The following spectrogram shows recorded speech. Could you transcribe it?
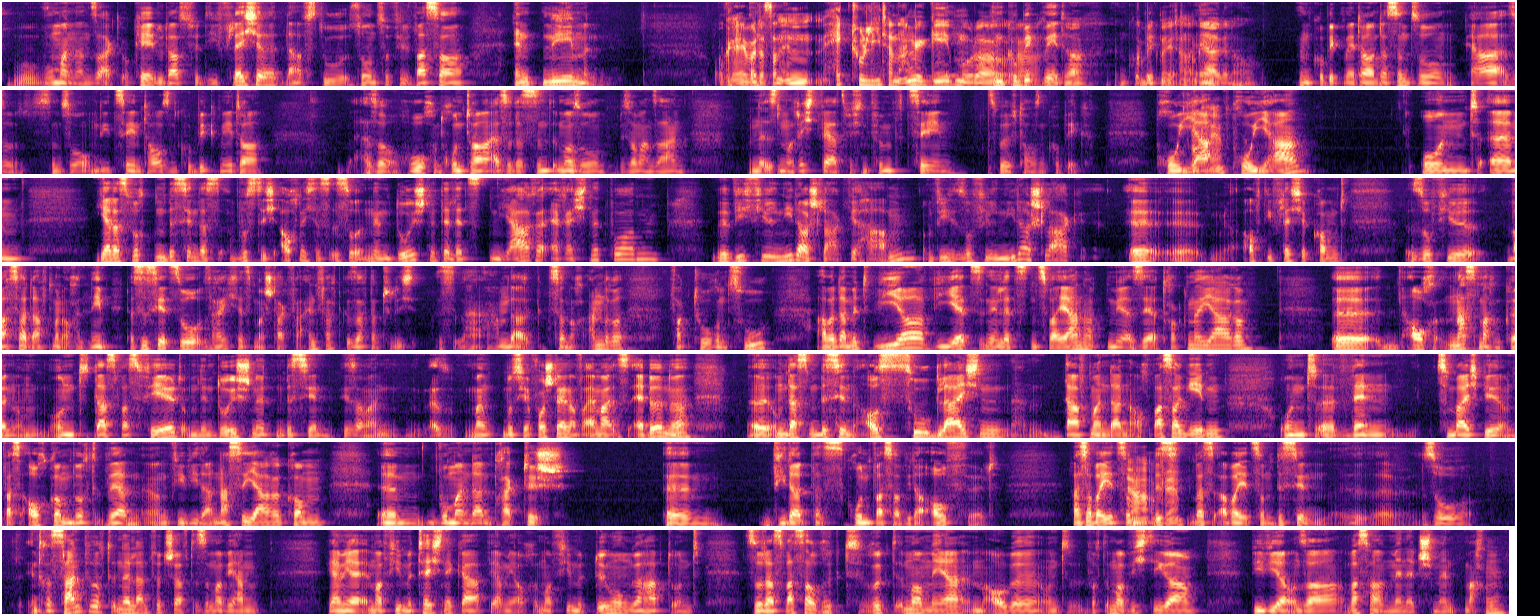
wo, wo man dann sagt, okay, du darfst für die Fläche, darfst du so und so viel Wasser entnehmen. Okay, wird das dann in Hektolitern angegeben oder? In Kubikmeter. In Kubikmetern, okay. Ja, genau. In Kubikmeter. Und das sind so, ja, also sind so um die 10.000 Kubikmeter. Also hoch und runter. Also das sind immer so, wie soll man sagen, da ist ein Richtwert zwischen 15.000 12.000 Kubik pro Jahr. Okay. Pro Jahr. Und ähm, ja, das wird ein bisschen, das wusste ich auch nicht, das ist so in dem Durchschnitt der letzten Jahre errechnet worden, wie viel Niederschlag wir haben und wie so viel Niederschlag äh, äh, auf die Fläche kommt, so viel Wasser darf man auch entnehmen. Das ist jetzt so, sage ich jetzt mal stark vereinfacht gesagt. Natürlich ist, haben da, gibt es da noch andere Faktoren zu. Aber damit wir, wie jetzt in den letzten zwei Jahren, hatten wir sehr trockene Jahre, äh, auch nass machen können. Um, und das, was fehlt, um den Durchschnitt ein bisschen, wie soll man, also man muss sich ja vorstellen, auf einmal ist Ebbe, ne? Äh, um das ein bisschen auszugleichen, darf man dann auch Wasser geben. Und äh, wenn zum Beispiel, und was auch kommen wird, werden irgendwie wieder nasse Jahre kommen, ähm, wo man dann praktisch ähm, wieder das Grundwasser wieder auffüllt. Was aber jetzt so ein, ja, okay. bisschen, was aber jetzt so, ein bisschen äh, so interessant wird in der Landwirtschaft, ist immer, wir haben wir haben ja immer viel mit Technik gehabt, wir haben ja auch immer viel mit Düngung gehabt und so das Wasser rückt, rückt immer mehr im Auge und wird immer wichtiger, wie wir unser Wassermanagement machen.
